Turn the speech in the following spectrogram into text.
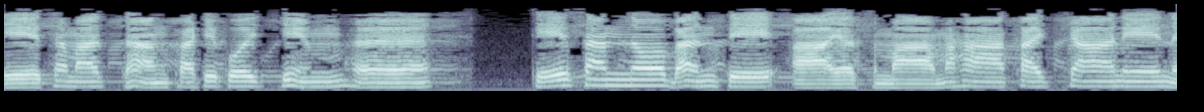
ඒතමත්තං පටිපොච්චිම්හ තේසන්නෝ බන්තේ ආයස්මා මහා කච්චානේන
